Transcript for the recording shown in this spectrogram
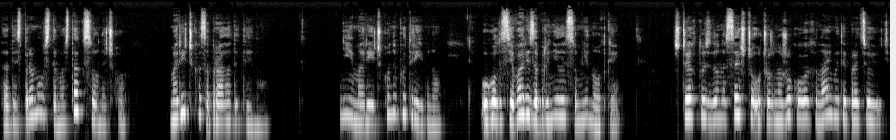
Та десь примостимось, так, сонечко? Марічка забрала дитину. Ні, Марічко, не потрібно. У голосі Варі забриніли сумні нотки. Ще хтось донесе, що у Чорножукових наймити працюють.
